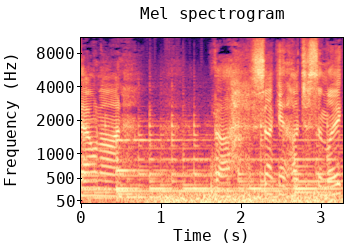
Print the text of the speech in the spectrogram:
down on the second Hutchison Lake.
